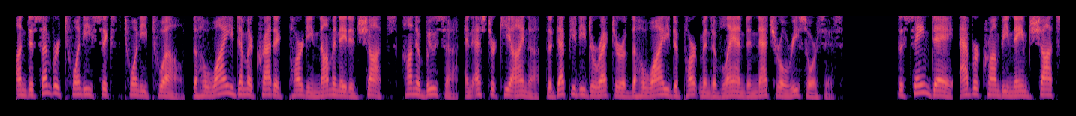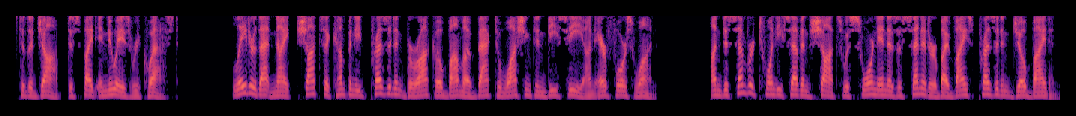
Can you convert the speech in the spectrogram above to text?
On December 26, 2012, the Hawaii Democratic Party nominated Schatz, Hanabusa, and Esther Kiaina, the deputy director of the Hawaii Department of Land and Natural Resources. The same day, Abercrombie named Schatz to the job, despite Inouye's request. Later that night, Schatz accompanied President Barack Obama back to Washington, D.C. on Air Force One. On December 27 Schatz was sworn in as a senator by Vice President Joe Biden.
